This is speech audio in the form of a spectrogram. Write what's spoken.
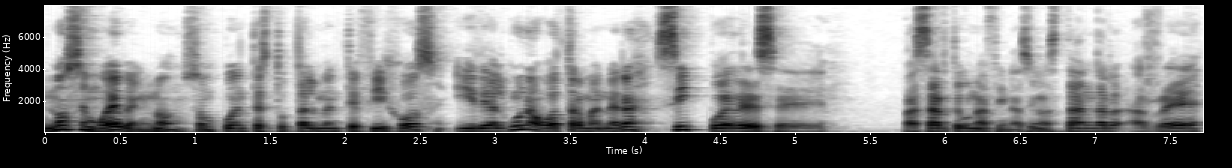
no se mueven, ¿no? Son puentes totalmente fijos y de alguna u otra manera sí puedes pasarte una afinación estándar a Re,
